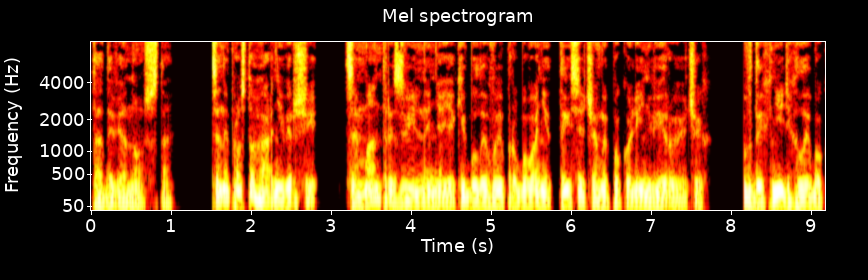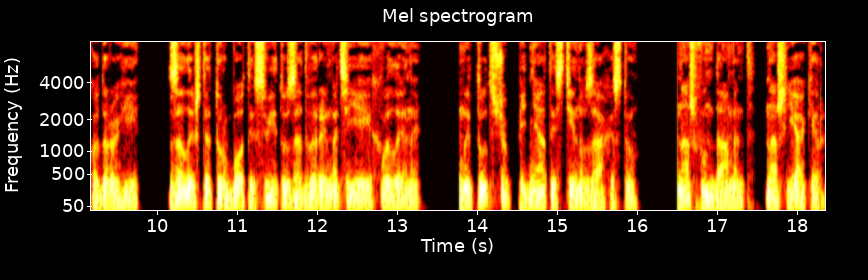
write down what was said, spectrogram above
та 90. Це не просто гарні вірші, це мантри звільнення, які були випробувані тисячами поколінь віруючих. Вдихніть глибоко, дорогі, залиште турботи світу за дверима цієї хвилини. Ми тут, щоб підняти стіну захисту. Наш фундамент, наш якір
